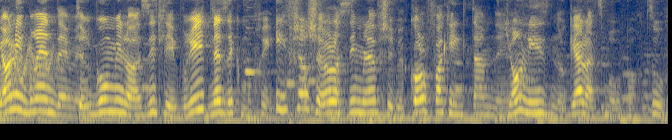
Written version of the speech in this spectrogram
יוני ברנדם, תרגום מלועזית לעברית, נזק מוחי. אי אפשר שלא לשים לב שבכל fucking thumbnail, יוניז נוגע לעצמו בפרצוף.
